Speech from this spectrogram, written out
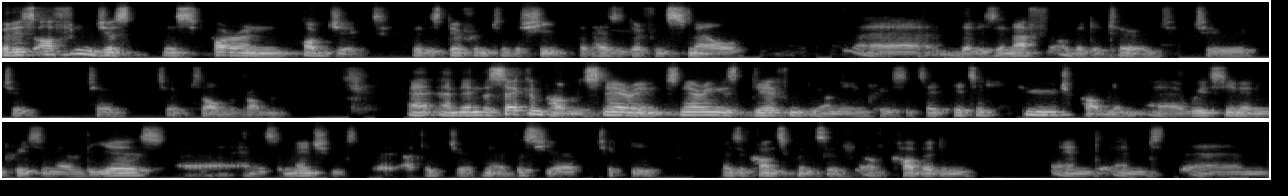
But it's often just this foreign object that is different to the sheep, that has a different smell, uh, that is enough of a deterrent to to to, to solve the problem. And, and, then the second problem, snaring. Snaring is definitely on the increase. It's a, it's a huge problem. Uh, we've seen it increasing over the years. Uh, and as I mentioned, I think you know, this year, particularly as a consequence of, of COVID and, and, and um,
